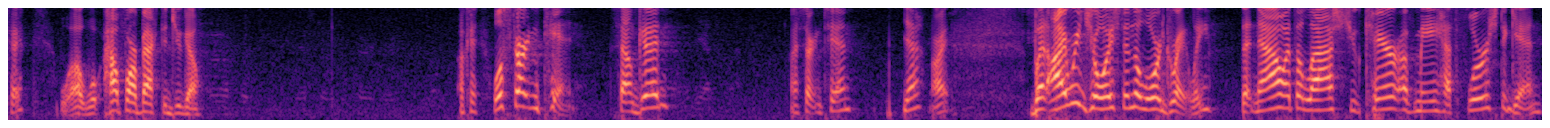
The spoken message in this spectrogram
Okay. Well, how far back did you go? Okay. We'll start in 10. Sound good? I start in 10? Yeah? All right. But I rejoiced in the Lord greatly that now at the last you care of me hath flourished again,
